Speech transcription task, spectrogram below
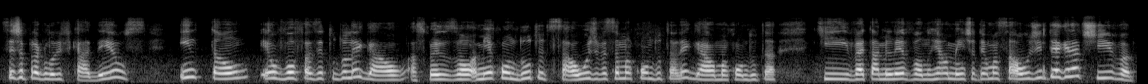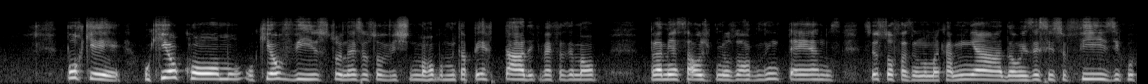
seja para glorificar a Deus, então eu vou fazer tudo legal. As coisas vão, a minha conduta de saúde vai ser uma conduta legal, uma conduta que vai estar me levando realmente a ter uma saúde integrativa. Porque o que eu como, o que eu visto, né, se eu estou vestindo uma roupa muito apertada que vai fazer mal para minha saúde, para meus órgãos internos, se eu estou fazendo uma caminhada, um exercício físico,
